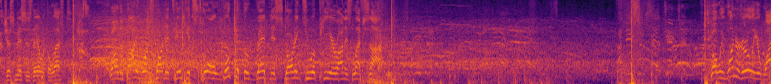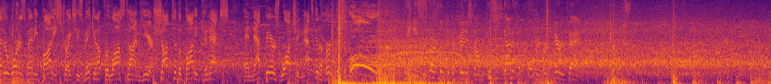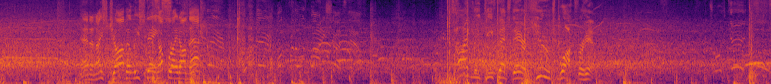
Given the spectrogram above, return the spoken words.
Just misses there with the left. Well, the body work starting to take its toll. Look at the redness starting to appear on his left side. Well, we wondered earlier why there weren't as many body strikes. He's making up for lost time here. Shot to the body connects, and that bears watching. That's going to hurt this. opponent. Oh! He needs to start looking to finish now because he's got his opponent hurt very bad. And a nice job at least staying upright on that. Timely defense there. Huge block for him.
